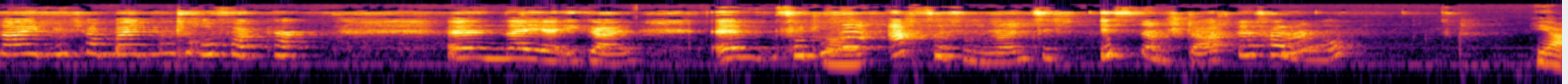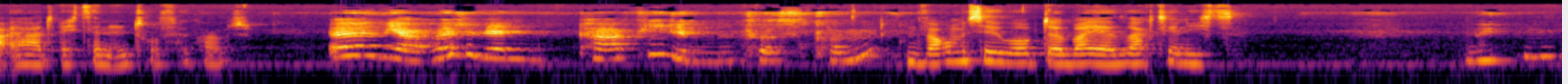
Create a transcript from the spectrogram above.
nein, ich habe mein Intro verkackt. Äh, naja, egal. Ähm, Fortuna 1895 ist am Start. Hallo. Ja, er hat echt sein Intro verkauft. Ähm, ja, heute werden ein paar viele Mythos kommen. Und warum ist er überhaupt dabei? Er sagt ja nichts. Mythen,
